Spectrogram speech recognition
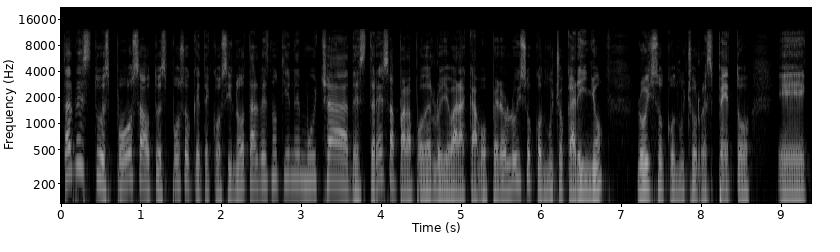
Tal vez tu esposa o tu esposo que te cocinó, tal vez no tiene mucha destreza para poderlo llevar a cabo, pero lo hizo con mucho cariño, lo hizo con mucho respeto, eh,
